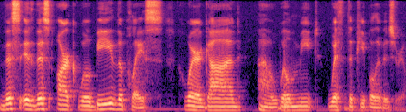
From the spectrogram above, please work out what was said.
this is this ark will be the place where God uh, will meet with the people of Israel.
